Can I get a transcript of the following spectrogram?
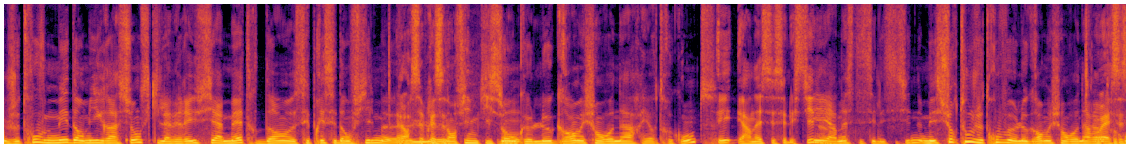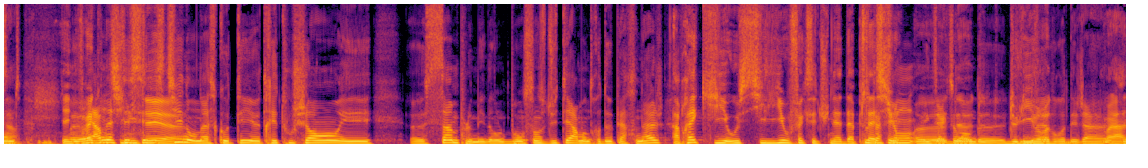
je trouve, met dans Migration ce qu'il avait réussi à mettre dans euh, ses précédents films. euh, Alors, le- précédents films qui sont. Donc, Le Grand Méchant Renard et autres contes. et Ernest et Célestine. Et Ernest et Célestine. Mais surtout, je trouve, euh, Le Grand Méchant Renard et Ouais, autres contes. Il y a une vraie Ernest et. Célestine, on a ce côté très touchant et euh, simple, mais dans le bon sens du terme, entre deux personnages. Après, qui est aussi lié au fait que c'est une fait, adaptation euh, exactement, de, de, de œuvre déjà voilà,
